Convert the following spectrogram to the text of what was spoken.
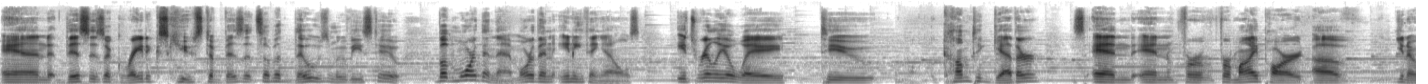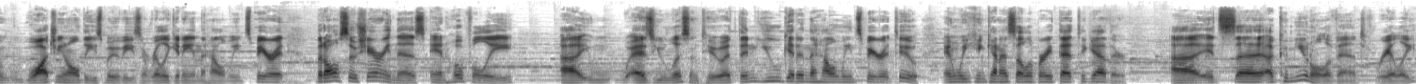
And this is a great excuse to visit some of those movies too. But more than that, more than anything else, it's really a way to come together and and for for my part of you know watching all these movies and really getting in the Halloween spirit, but also sharing this and hopefully uh, as you listen to it, then you get in the Halloween spirit too, and we can kind of celebrate that together. Uh, it's a, a, communal event, really,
